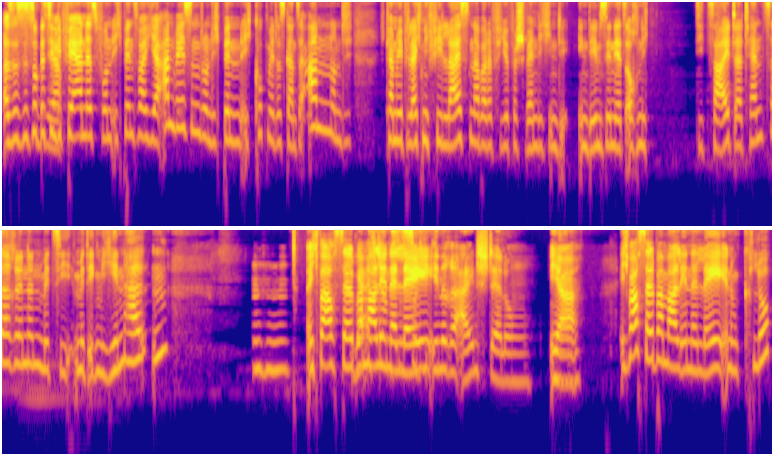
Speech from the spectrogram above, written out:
Also es ist so ein bisschen Ja. die Fairness von, ich bin zwar hier anwesend und ich bin, ich gucke mir das Ganze an und ich, ich kann mir vielleicht nicht viel leisten, aber dafür verschwende ich in, de, in dem Sinne jetzt auch nicht die Zeit der Tänzerinnen mit sie mit irgendwie hinhalten. Mhm. Ich war auch selber Ja, mal glaub, in das ist LA. So die innere Einstellung. Ja. Ich war auch selber mal in LA in einem Club.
